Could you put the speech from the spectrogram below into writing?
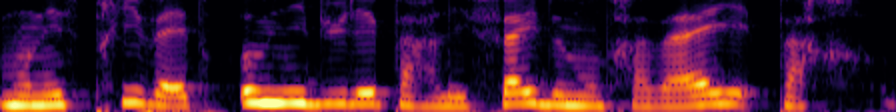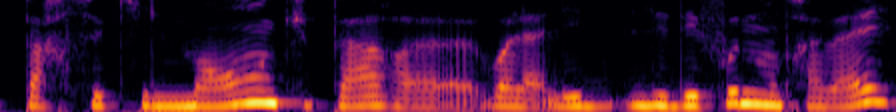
Mon esprit va être omnibulé par les failles de mon travail, par, par ce qu'il manque, par euh, voilà les, défauts de mon travail.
